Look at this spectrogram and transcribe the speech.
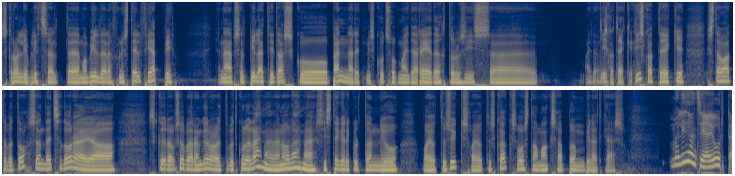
scroll ib lihtsalt äh, mobiiltelefonist Delfi äppi ja näeb sealt piletitasku bännerit, mis kutsub, ma ei tea, reede õhtul siis äh, ma ei tea, diskoteeki, diskoteeki, siis ta vaatab, et oh, see on täitsa tore ja siis kõrval, sõber on kõrval, ütleb, et kuule, lähme või no lähme, siis tegelikult on ju vajutus üks, vajutus kaks, osta, maksa, põmm, pilet käes. Ma lisan siia juurde,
